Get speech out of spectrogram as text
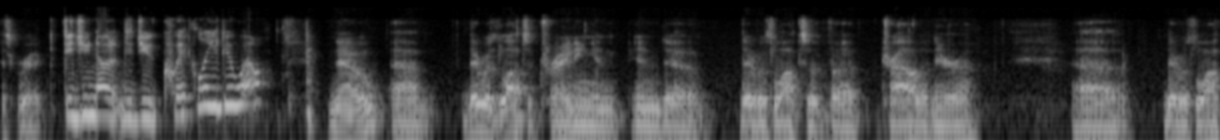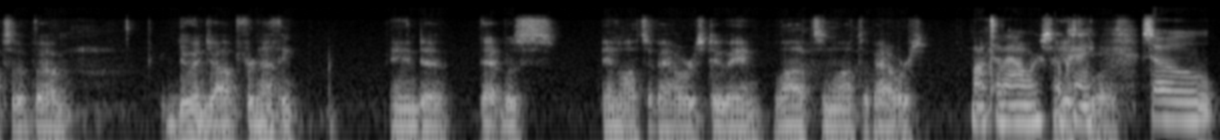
That's correct. Did you know? Did you quickly do well? No, um, there was lots of training and and uh, there was lots of uh, trial and error. Uh, there was lots of um, doing jobs for nothing, and uh, that was in lots of hours too, and lots and lots of hours. Lots of hours. Okay. Yes, it was. So,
